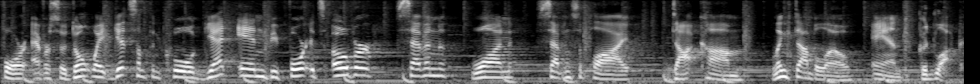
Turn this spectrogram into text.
forever. So don't wait, get something cool, get in before it's over. 717supply.com, link down below, and good luck.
